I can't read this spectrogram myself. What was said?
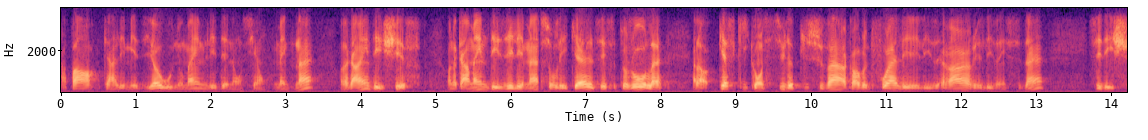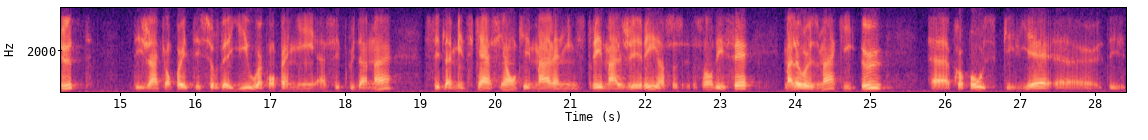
à part quand les médias ou nous-mêmes les dénoncions. Maintenant, on a quand même des chiffres, on a quand même des éléments sur lesquels, c'est toujours la... Alors, qu'est-ce qui constitue le plus souvent, encore une fois, les, erreurs et les incidents? C'est des chutes, des gens qui n'ont pas été surveillés ou accompagnés assez prudemment. C'est de la médication qui est mal administrée, mal gérée. ce, sont des faits, malheureusement, qui, eux, euh, proposent qu'il y ait euh, des,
